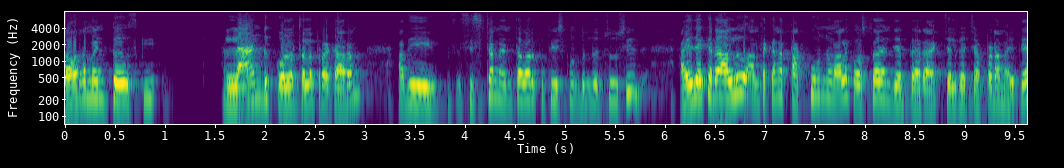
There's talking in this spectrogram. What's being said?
గవర్నమెంట్ స్కీమ్ ల్యాండ్ కొలతల ప్రకారం అది సిస్టమ్ ఎంతవరకు తీసుకుంటుందో చూసి ఐదు ఎకరాలు అంతకన్నా తక్కువ ఉన్న వాళ్ళకి వస్తుందని చెప్పారు యాక్చువల్గా చెప్పడం అయితే.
